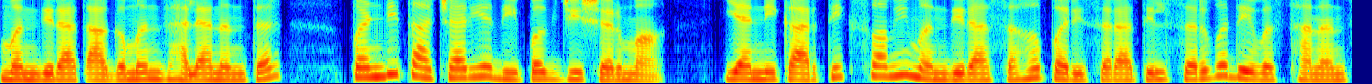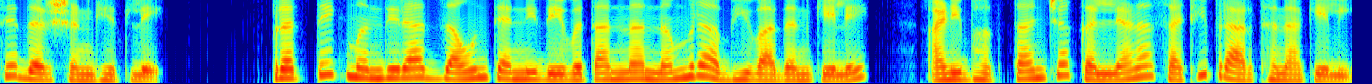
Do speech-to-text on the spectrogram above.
मंदिरात आगमन झाल्यानंतर पंडित आचार्य दीपकजी शर्मा यांनी कार्तिकस्वामी मंदिरासह परिसरातील सर्व देवस्थानांचे दर्शन घेतले. प्रत्येक मंदिरात जाऊन त्यांनी देवतांना नम्र अभिवादन केले आणि भक्तांच्या कल्याणासाठी प्रार्थना केली.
